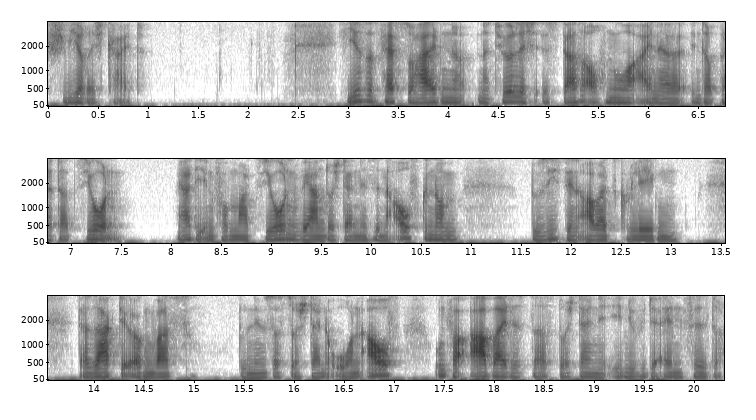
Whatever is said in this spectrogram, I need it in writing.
Schwierigkeit. Hier ist festzuhalten, natürlich ist das auch nur eine Interpretation. Ja, die Informationen werden durch deine Sinne aufgenommen. Du siehst den Arbeitskollegen, da sagt dir irgendwas, du nimmst das durch deine Ohren auf und verarbeitest das durch deine individuellen Filter.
